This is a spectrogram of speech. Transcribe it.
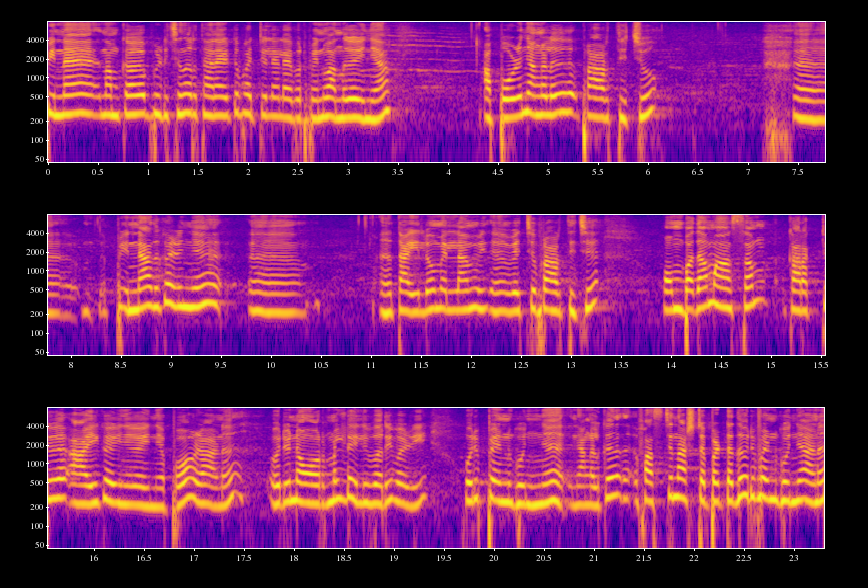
പിന്നെ നമുക്ക് പിടിച്ചു നിർത്താനായിട്ട് പറ്റില്ല ലേബർ പെയിൻ വന്നു കഴിഞ്ഞാൽ. അപ്പോഴും ഞങ്ങൾ പ്രാർത്ഥിച്ചു. പിന്നെ അത് കഴിഞ്ഞ് തൈലവും എല്ലാം വെച്ച് പ്രാർത്ഥിച്ച് ഒമ്പതാം മാസം കറക്റ്റ് ആയി കഴിഞ്ഞ് കഴിഞ്ഞപ്പോഴാണ് ഒരു നോർമൽ ഡെലിവറി വഴി ഒരു പെൺകുഞ്ഞ് ഞങ്ങൾക്ക് ഫസ്റ്റ് നഷ്ടപ്പെട്ടത് ഒരു പെൺകുഞ്ഞാണ്.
